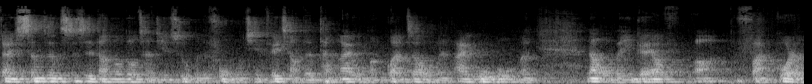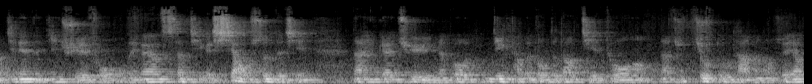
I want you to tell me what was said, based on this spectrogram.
在生生世世当中都曾经是我们的父母亲，非常的疼爱我们、关照我们、爱护我们。那我们应该要啊，反过来，我们今天能经学佛，我们应该要升起一个孝顺的心，那应该去能够令他们都得到解脱哈，那去救度他们哦，所以要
